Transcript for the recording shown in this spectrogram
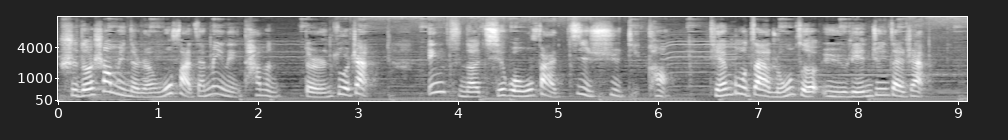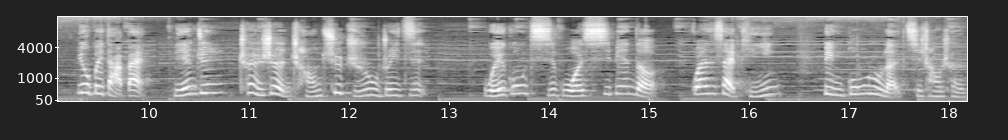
使得上面的人无法再命令他们的人作战，因此呢，齐国无法继续抵抗。田部在龙泽与联军再战，又被打败，联军乘胜长驱直入追击，围攻齐国西边的关塞平阴，并攻入了齐长城，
